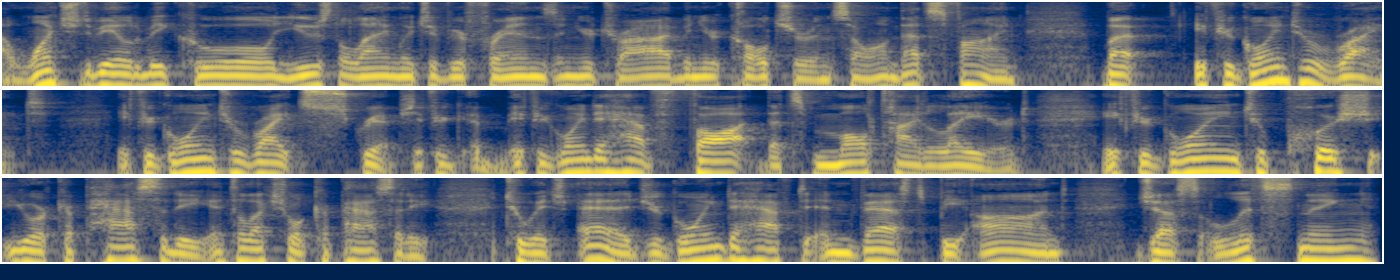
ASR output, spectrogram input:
I want you to be able to be cool, use the language of your friends and your tribe and your culture and so on. That's fine. But if you're going to write, if you're going to write scripts, if you're if you're going to have thought that's multi-layered, if you're going to push your capacity, intellectual capacity to its edge, you're going to have to invest beyond just listening,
